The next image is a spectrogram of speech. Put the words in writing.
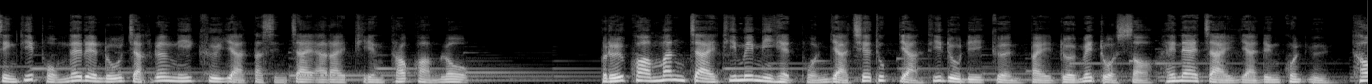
สิ่งที่ผมได้เรียนรู้จากเรื่องนี้คืออย่าตัดสินใจอะไรเพียงเพราะความโลภหรือความมั่นใจที่ไม่มีเหตุผลอย่าเชื่อทุกอย่างที่ดูดีเกินไป โดยไม่ตรวจสอบให้แน่ใจอย่าดึงคนอื่นเข้า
